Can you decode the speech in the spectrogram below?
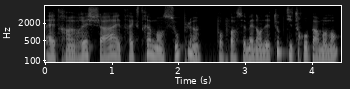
être un vrai chat, être extrêmement souple pour pouvoir se mettre dans des tout petits trous par moment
